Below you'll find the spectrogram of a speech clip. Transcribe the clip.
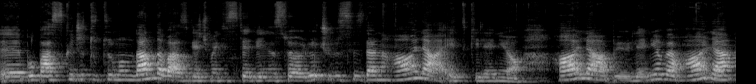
e, bu baskıcı tutumundan da vazgeçmek istediğini söylüyor. Çünkü sizden hala etkileniyor. Hala büyüleniyor ve hala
